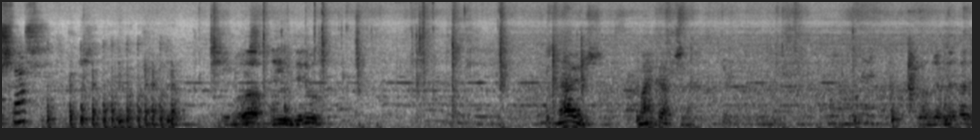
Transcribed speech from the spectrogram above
Arkadaşlar Oo, en güzeli bu. Ne yapıyoruz? Minecraftçılar. Yolcam yaparım.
